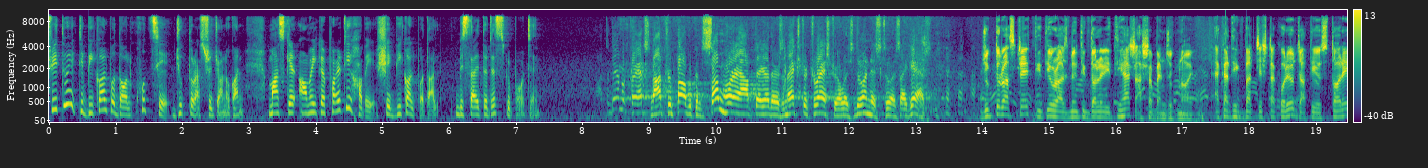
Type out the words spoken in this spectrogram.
তৃতীয় একটি বিকল্প দল খুঁজছে যুক্তরাষ্ট্রের জনগণ। মাস্কের আমেরিকা পার্টি হবে সেই বিকল্প দল। বিস্তারিত ডেস্ক রিপোর্টে। Not the Democrats, not the Republicans. Somewhere out there, there's an extraterrestrial that's doing this to us, I guess. যুক্তরাষ্ট্রে তৃতীয় রাজনৈতিক দলের ইতিহাস আশাব্যঞ্জক নয় একাধিকবার চেষ্টা করেও জাতীয় স্তরে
